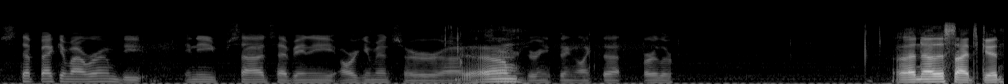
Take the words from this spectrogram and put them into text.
step back in my room. Do you, any sides have any arguments or uh, Um. concerns or anything like that further? Uh, no, this side's good.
